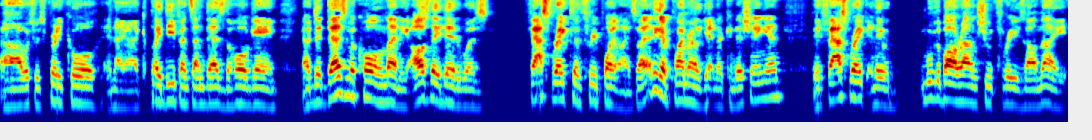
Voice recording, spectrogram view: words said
uh, which was pretty cool. And I, I could play defense on Dez the whole game. Now, did Dez Mecole and Lenny, all they did was fast break to the three point line. So I think they're primarily getting their conditioning in. They'd fast break and they would move the ball around and shoot threes all night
